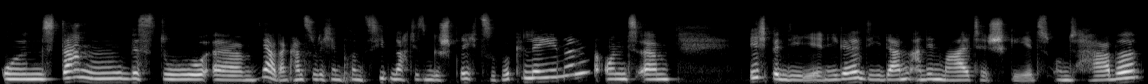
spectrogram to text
Und dann bist du, ähm, ja, dann kannst du dich im Prinzip nach diesem Gespräch zurücklehnen und ähm, ich bin diejenige, die dann an den Maltisch geht und habe,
